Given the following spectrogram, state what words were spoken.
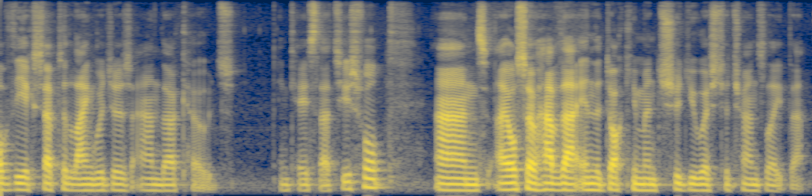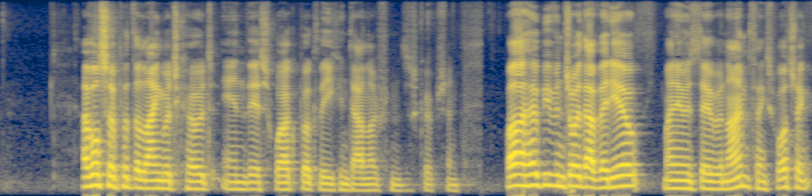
of the accepted languages and their codes in case that's useful. And I also have that in the document should you wish to translate that. I've also put the language code in this workbook that you can download from the description. Well, I hope you've enjoyed that video. My name is David Naim. Thanks for watching.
